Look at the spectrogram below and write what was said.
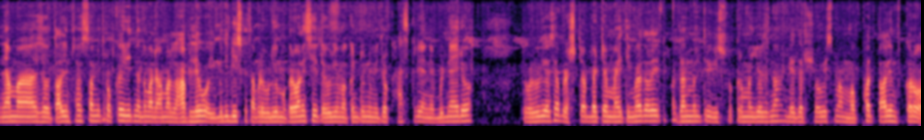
અને આમાં જો તાલીમ સંસ્થા મિત્રો કઈ રીતના તમારે આમાં લાભ લેવો એ બધી ડિસ્કસ આપણે વિડીયોમાં કરવાની છે. તો વિડીયોમાં કન્ટિન્યુ મિત્રો ખાસ કરી અને બનાવી રહ્યો. તો વીડિયો છે, આપણે સ્ટેપ બાય સ્ટેપ માહિતી મળતા હોય પ્રધાનમંત્રી વિશ્વકર્મા યોજના બે હજાર ચોવીસમાં મફત તાલીમ કરો.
